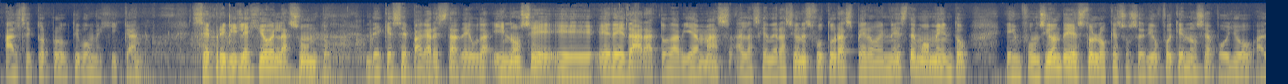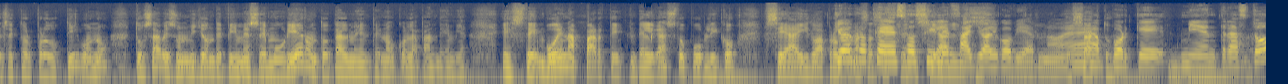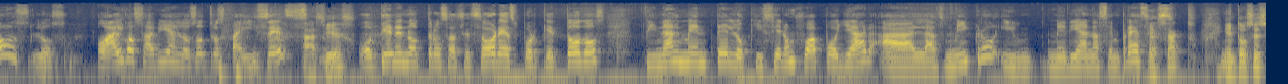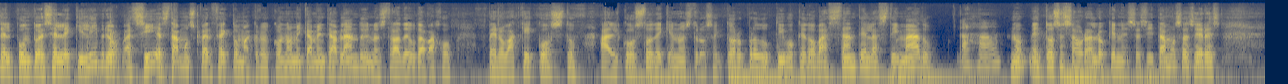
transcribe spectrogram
al sector productivo mexicano se privilegió el asunto de que se pagara esta deuda y no se eh, heredara todavía más a las generaciones futuras, pero en este momento, en función de esto, lo que sucedió fue que no se apoyó al sector productivo, ¿no? Tú sabes, un millón de pymes se murieron totalmente, ¿no? Con la pandemia. Este, buena parte del gasto público se ha ido a programas Yo creo que eso sí le falló al gobierno, ¿eh? Exacto. Porque mientras todos los o algo sabían los otros países. Así es. O tienen otros asesores, porque todos finalmente lo que hicieron fue apoyar a las micro y medianas empresas. Exacto. Entonces el punto es el equilibrio. Así estamos perfecto macroeconómicamente hablando y nuestra deuda bajó. Pero ¿a qué costo? Al costo de que nuestro sector productivo quedó bastante lastimado. Ajá. ¿No? Entonces ahora lo que necesitamos hacer es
